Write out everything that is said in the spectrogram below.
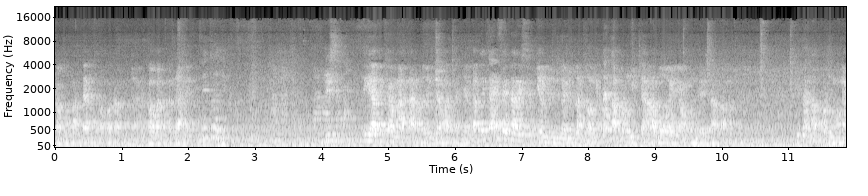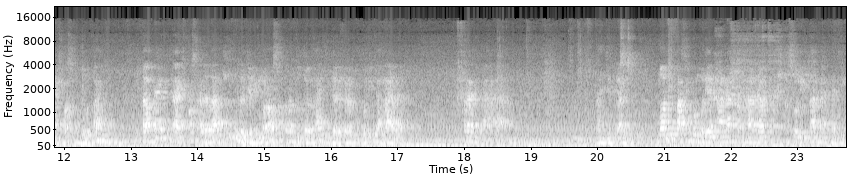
kabupaten atau kota kabupaten Kendari. Itu aja. Di setiap kecamatan atau di kecamatannya. Ketika inventarisir yang ditunjukkan bilang kalau kita nggak perlu bicara bahwa ini oknum desa apa, kita nggak perlu mengekspos keburukannya. Tapi yang kita ekspos adalah ini loh jadi merosot orang tunggal haji gara-gara buku nikah nggak ada. Keren kan? Lanjutkan. Motivasi pemberian anak terhadap kesulitan naik haji.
